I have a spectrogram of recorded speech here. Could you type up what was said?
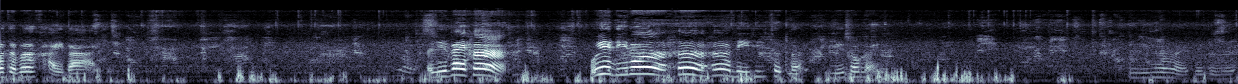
เราจะมาขายได้ อันนี้ได้ห้าอุ้ยอันนี้ได้ห้าห้าดีที่สุดละอันนี้เท่าไหร่อันนี้เท่าไหร่ไปดูนะ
